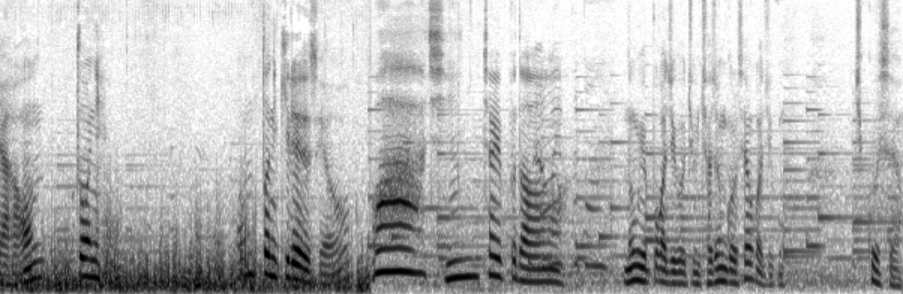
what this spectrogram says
야 온또니 온또니 기대해주세요. 와 진짜 예쁘다. 너무 예쁘다. 너무 예뻐가지고 지금 자전거를 세워가지고 짓고 있어요.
